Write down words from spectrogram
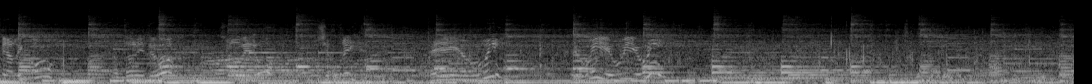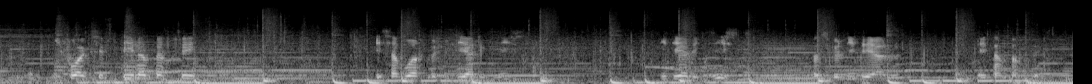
Faire les cons quand on est dehors, sur le vélo, prie. Eh oui, Eh oui, oui, eh oui. Il faut accepter l'imparfait et savoir que l'idéal existe. L'idéal existe parce que l'idéal est imparfait.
